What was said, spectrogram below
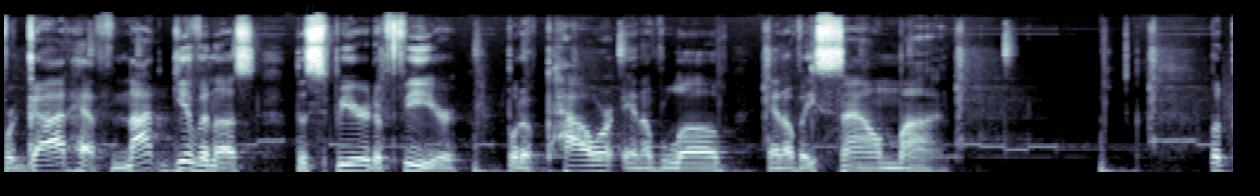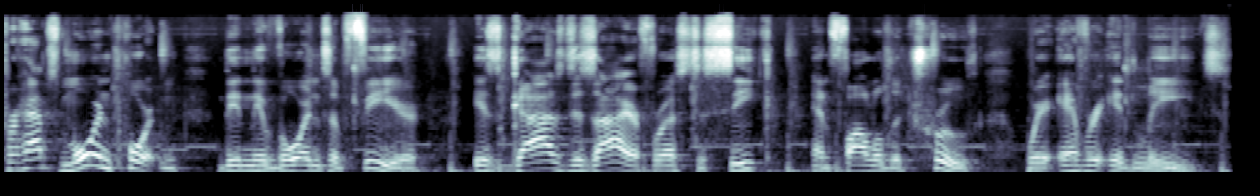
For God hath not given us the spirit of fear, but of power and of love and of a sound mind. But perhaps more important than the avoidance of fear is God's desire for us to seek and follow the truth wherever it leads.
